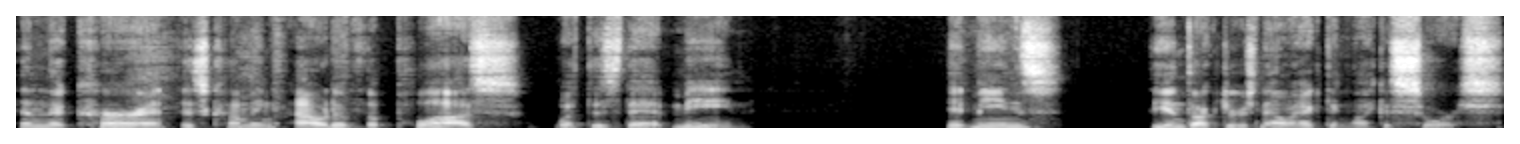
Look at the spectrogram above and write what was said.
and the current is coming out of the plus, what does that mean? It means the inductor is now acting like a source,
